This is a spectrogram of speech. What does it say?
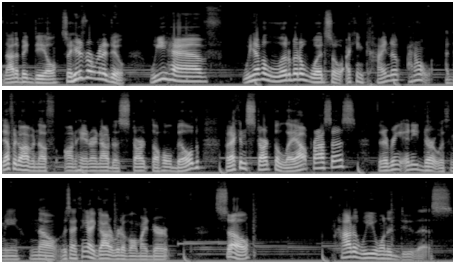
Not a big deal. So here's what we're to do. We have we have a little bit of wood, so I can kind of, I don't, I definitely don't have enough on hand right now to start the whole build, but I can start the layout process. Did I bring any dirt with me? No, because I think I got rid of all my dirt. So, how do we want to do this?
